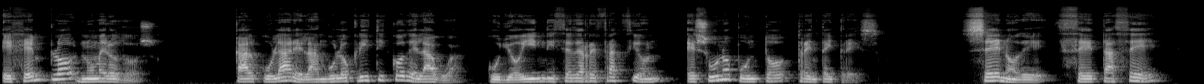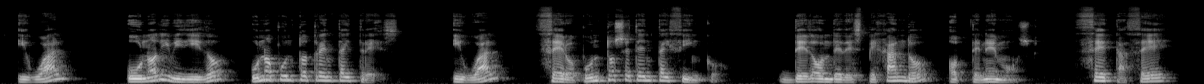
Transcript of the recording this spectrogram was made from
Ejemplo número 2. Calcular el ángulo crítico del agua, cuyo índice de refracción es 1.33. Seno de ZC igual 1 dividido 1.33 igual 0.75, de donde despejando obtenemos ZC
